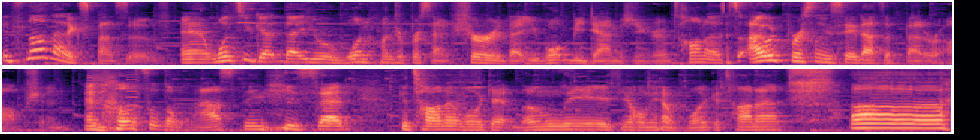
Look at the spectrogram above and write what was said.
It's not that expensive, and once you get that, you're 100% sure that you won't be damaging your katana. So I would personally say that's a better option. And also the last thing he said, katana will get lonely if you only have one katana. Uh,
